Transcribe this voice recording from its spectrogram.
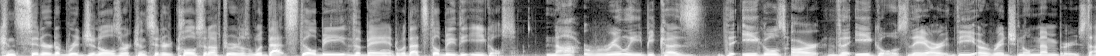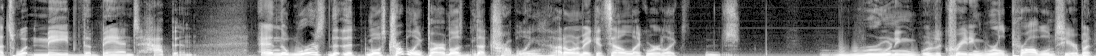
considered originals or considered close enough to originals? Would that still be the band? Would that still be the Eagles? Not really, because the Eagles are the Eagles. They are the original members. That's what made the band happen. And the worst, the, the most troubling part, most not troubling. I don't want to make it sound like we're like ruining or creating world problems here, but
